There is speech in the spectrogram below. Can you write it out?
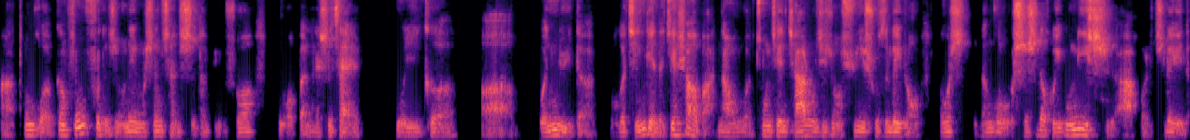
啊，通过更丰富的这种内容生成，使得比如说我本来是在做一个啊文旅的某个景点的介绍吧，那我中间加入这种虚拟数字内容，能使能够实时的回顾历史啊或者之类的。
